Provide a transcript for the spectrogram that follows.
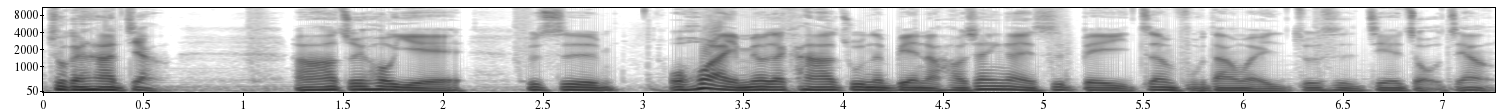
就跟他讲。然后他最后也就是我后来也没有再看他住那边了，好像应该也是被政府单位就是接走这样。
